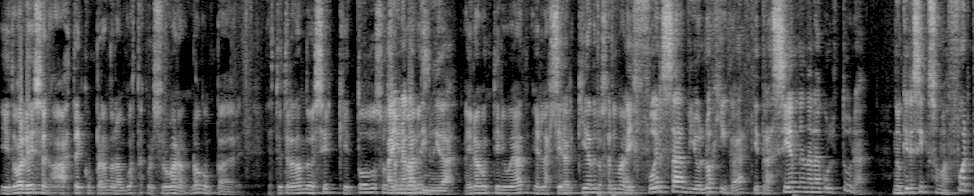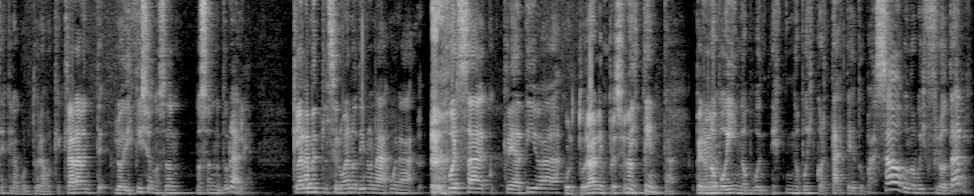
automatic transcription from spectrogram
Y todos le dicen, ah, estáis comparando langostas con el ser humano. No, compadre. Estoy tratando de decir que todos los Hay una animales. continuidad. Hay una continuidad en la Sí. jerarquía de los Hay animales. fuerzas biológicas que trascienden a la cultura. No quiere decir que son más fuertes que la cultura, porque claramente los edificios no son, no son naturales. Claramente el ser humano tiene una, una fuerza creativa Cultural impresionante. distinta. Pero Pero- no podéis no podéis- no podéis cortarte de tu pasado, no podéis flotar.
